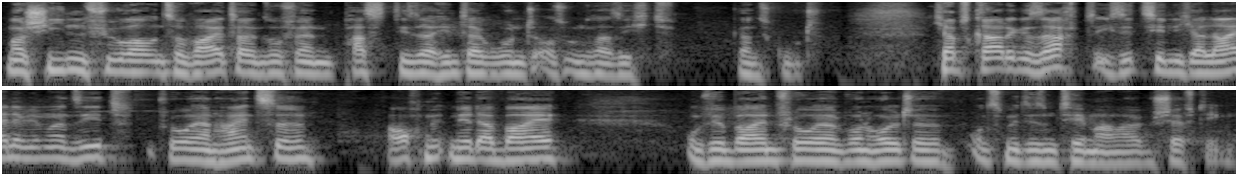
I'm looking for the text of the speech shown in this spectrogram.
Maschinenführer und so weiter. Insofern passt dieser Hintergrund aus unserer Sicht ganz gut. Ich habe es gerade gesagt, ich sitze hier nicht alleine, wie man sieht. Florian Heinze auch mit mir dabei. Und wir beiden, Florian, wollen heute uns mit diesem Thema mal beschäftigen.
